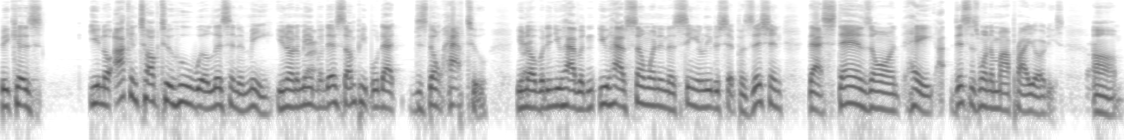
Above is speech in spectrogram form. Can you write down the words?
because you know I can talk to who will listen to me. You know what I mean? Right. But there's some people that just don't have to. You know, but then you have a you have someone in a senior leadership position that stands on, hey, this is one of my priorities. Um,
